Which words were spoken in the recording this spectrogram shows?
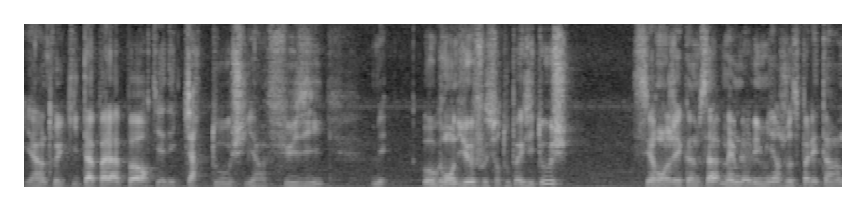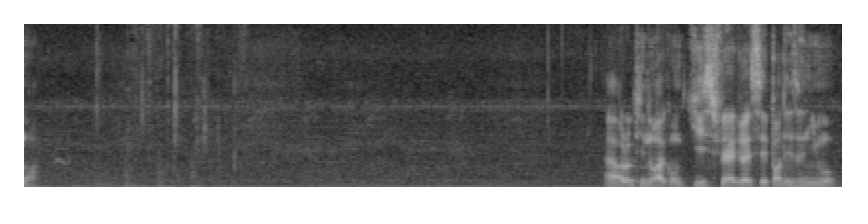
Il y a un truc qui tape à la porte, il y a des cartouches, il y a un fusil. Mais au grand Dieu, faut surtout pas que j'y touche. C'est rangé comme ça, même la lumière, j'ose pas l'éteindre. Alors l'autre il nous raconte qu'il se fait agresser par des animaux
